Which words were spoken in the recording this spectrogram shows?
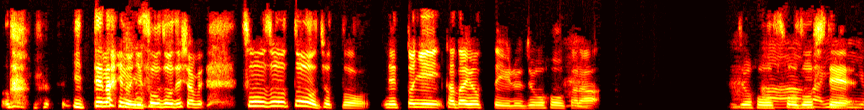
言ってないのに想像で喋る。想像とちょっとネットに漂っている情報から、情報を想像しあーまあいい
